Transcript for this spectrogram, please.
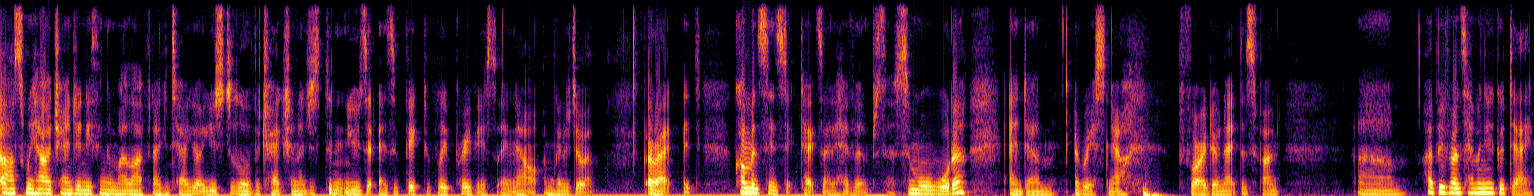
ask me how I change anything in my life, and I can tell you I used the law of attraction. I just didn't use it as effectively previously. Now I'm going to do it. All right, it's common sense dictates I have a, some more water and um, a rest now before I donate this phone. Um, hope everyone's having a good day.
